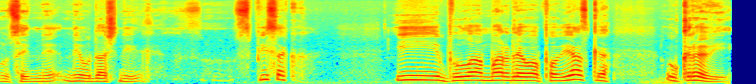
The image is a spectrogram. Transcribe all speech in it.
ну, цей не- неудачний список. І була марлява пов'язка у крові.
